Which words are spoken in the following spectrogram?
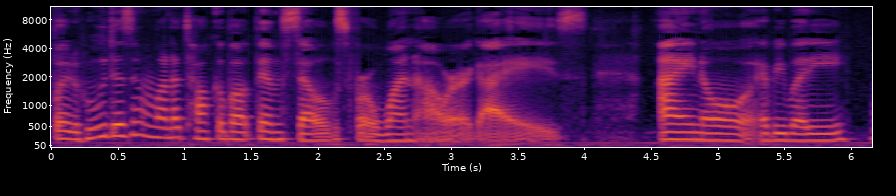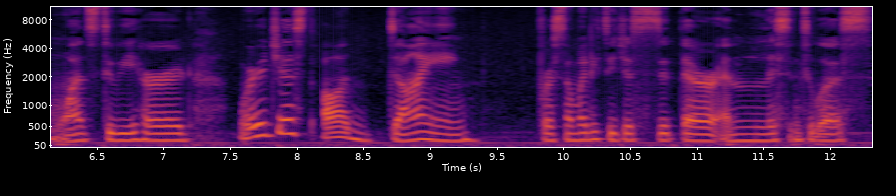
But who doesn't want to talk about themselves for one hour, guys? I know everybody wants to be heard. We're just all dying for somebody to just sit there and listen to us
